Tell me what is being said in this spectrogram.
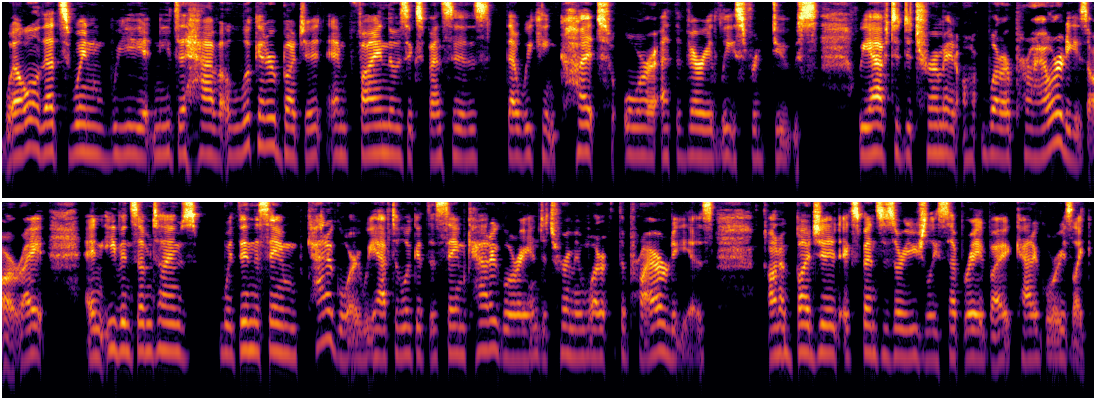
Well, that's when we need to have a look at our budget and find those expenses that we can cut or at the very least reduce. We have to determine uh, what our priorities are, right? And even sometimes within the same category. We have to look at the same category and determine what the priority is. On a budget, expenses are usually separated by categories like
